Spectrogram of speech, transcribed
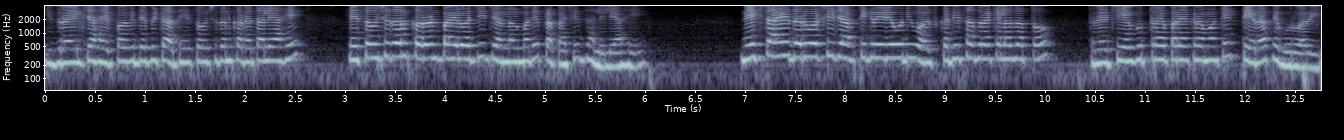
इस्रायलच्या हैफा विद्यापीठात हे संशोधन करण्यात आले आहे. हे संशोधन करंट बायोलॉजी जर्नलमध्ये प्रकाशित झालेले आहे. नेक्स्ट आहे दरवर्षी जागतिक रेडिओ दिवस कधी साजरा केला जातो? तर याची एक पर्याय क्रमांक एक तेरा फेब्रुवारी.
